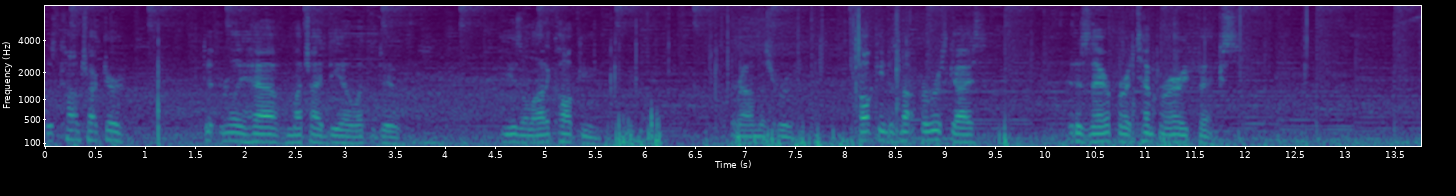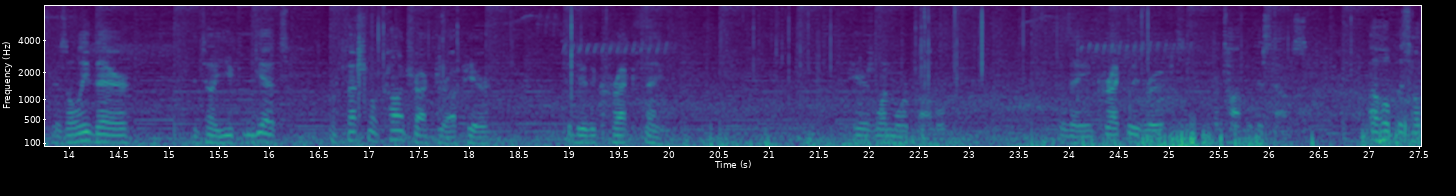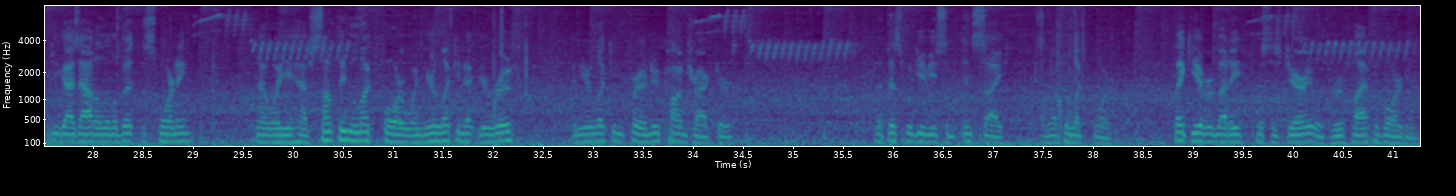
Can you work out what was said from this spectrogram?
This contractor didn't really have much idea what to do. Use a lot of caulking around this roof. Caulking is not for roofs, guys. It is there for a temporary fix. It is only there until you can get a professional contractor up here to do the correct thing. Here's one more problem. They incorrectly roofed the top of this house. I hope this helped you guys out a little bit this morning. That way you have something to look for when you're looking at your roof and you're looking for a new contractor. That this will give you some insight on what to look for. Thank you everybody. This is Jerry with Roof Life of Oregon.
